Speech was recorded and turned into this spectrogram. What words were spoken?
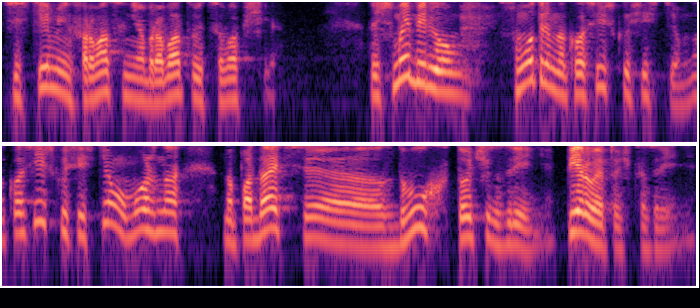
системе информация не обрабатывается вообще. Значит, мы берем, смотрим на классическую систему. На классическую систему можно нападать э, с двух точек зрения. Первая точка зрения.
